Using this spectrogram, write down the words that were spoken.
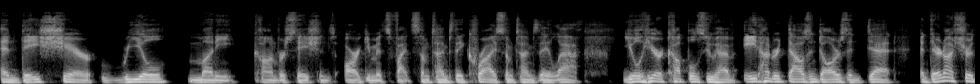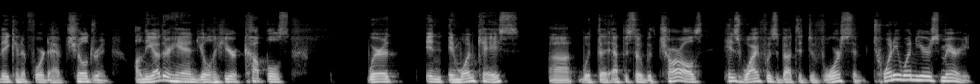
and they share real money conversations, arguments, fights. Sometimes they cry. Sometimes they laugh. You'll hear couples who have $800,000 in debt and they're not sure they can afford to have children. On the other hand, you'll hear couples where in, in one case, uh, with the episode with Charles, his wife was about to divorce him, 21 years married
